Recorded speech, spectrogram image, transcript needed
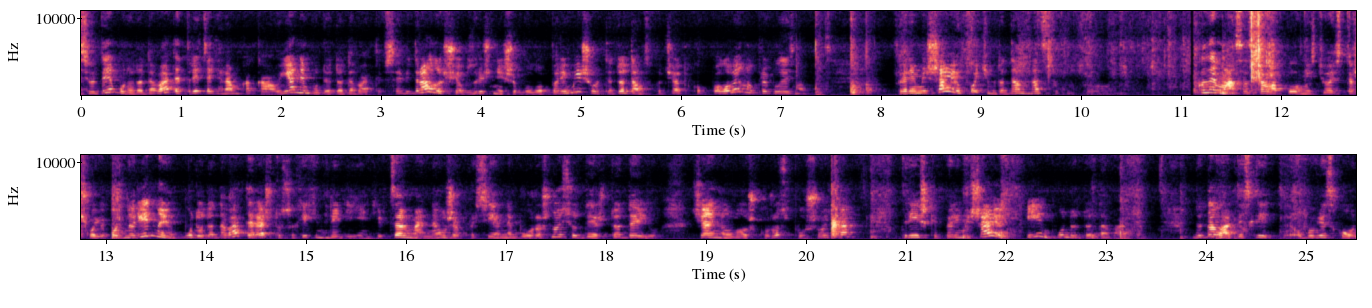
Сюди буду додавати 30 грам какао. Я не буду додавати все відразу, щоб зручніше було перемішувати. Додам спочатку половину приблизно. Перемішаю, потім додам наступну половину. Коли маса стала повністю ось такою однорідною, буду додавати решту сухих інгредієнтів. Це в мене вже просіяне борошно. Сюди ж додаю чайну ложку розпушувача, трішки перемішаю і буду додавати. Додавати слід обов'язково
